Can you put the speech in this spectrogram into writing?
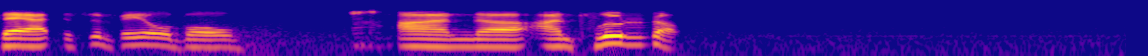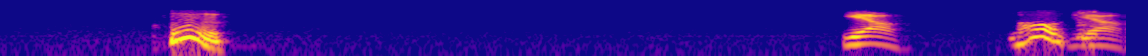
that is available on uh, on Pluto. Hmm. Yeah, Oh, yeah,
